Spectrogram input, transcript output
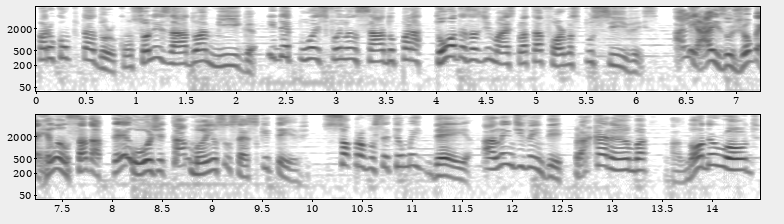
para o computador consolidado Amiga, e depois foi lançado para todas as demais plataformas possíveis. Aliás, o jogo é relançado até hoje, tamanho sucesso que teve. Só para você ter uma ideia, além de vender pra caramba, Another World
